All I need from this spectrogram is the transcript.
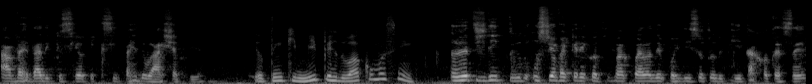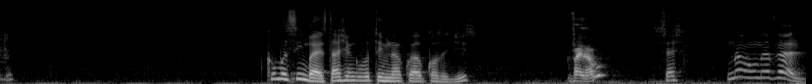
A verdade é que o senhor tem que se perdoar, chefinho. Eu tenho que me perdoar? Como assim? Antes de tudo, o senhor vai querer continuar com ela depois disso tudo que tá acontecendo? Como assim, Baia? Você tá achando que eu vou terminar com ela por causa disso? Vai não? Acha- Não, né, velho?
